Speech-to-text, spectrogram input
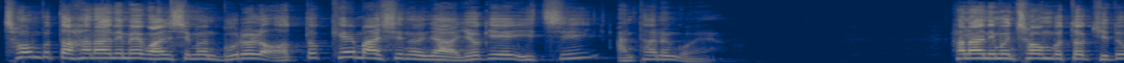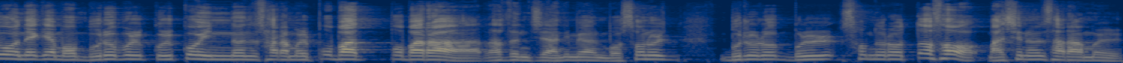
처음부터 하나님의 관심은 물을 어떻게 마시느냐 여기에 있지 않다는 거예요. 하나님은 처음부터 기도원에게 뭐 무릎을 꿇고 있는 사람을 뽑아 뽑아라라든지 아니면 뭐 손을 물으로 물 손으로 떠서 마시는 사람을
